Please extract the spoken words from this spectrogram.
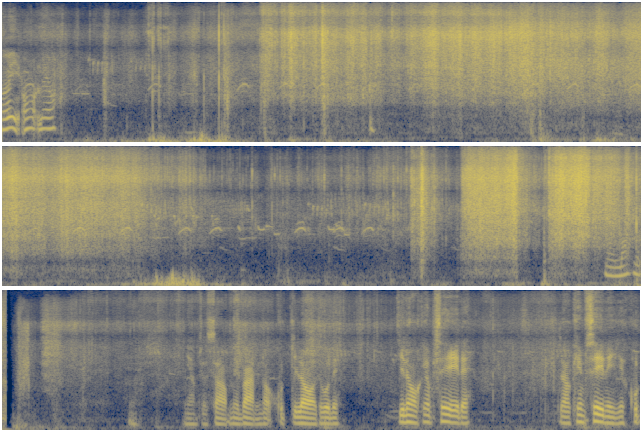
เฮ้ยเอาเร็วเห็นมั้ยยามเช้าๆในบ้านเราขุดจิรอทุกคนเลยจิรอแคมเซ่เลยเราแคมเซ่นี่จะขุด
